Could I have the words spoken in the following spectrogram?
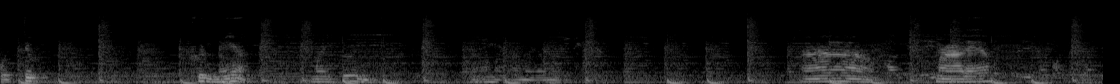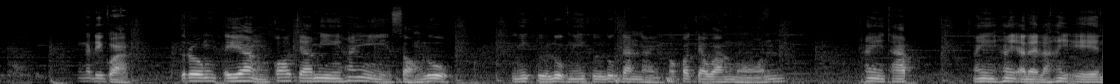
กดจึ๊กขึ้นไหมอะไม่ขึ้น อ้าว มาแล้ว กันดีกว่า ตรงเตียงก็จะมีให้สองลูก นี่คือลูกนี้คือลูกด้านในเขาก็จะวางหมอน ให้ทับ ให้ให้อะไรล่ะให้เอน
